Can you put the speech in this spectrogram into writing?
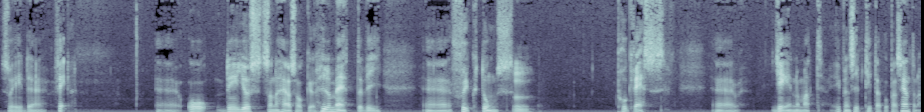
så är det fel. Eh, och det är just sådana här saker. Hur mäter vi eh, sjukdomsprogress mm. genom att i princip titta på patienterna.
